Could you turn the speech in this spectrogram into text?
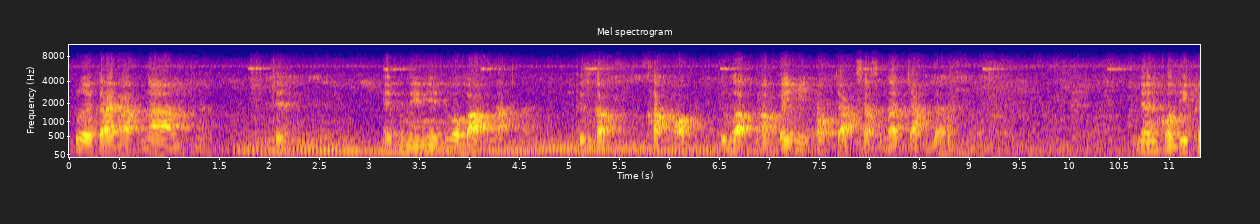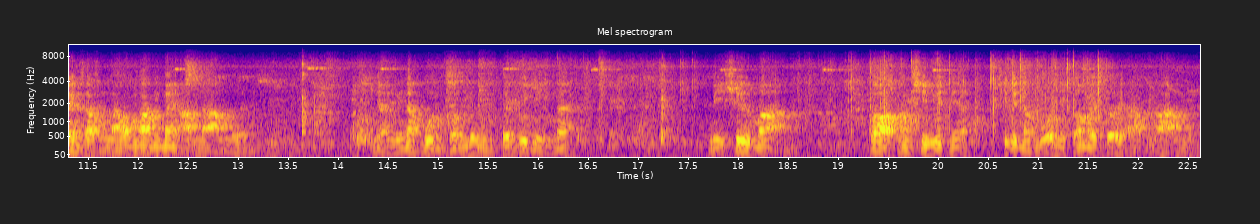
เปลือยกายอาบน้ำนะเช่นไอ้พวกนี้นี่ถือว่าบาปหนักนะถึงกับขับออกถึงกับอับไปหีออกจากศาสนาจักรได้ยันคนที่เคร่งศาสนามากๆนี่ไม่อาบน้ำเลย อย่างมีนักบุญคนหนึ่งเป็นผู้หญิงนะ มีชื่อมาก ก็ทั้งชีวิตเนี่ย ชีวิตนักบวชนี่ก็ไม่เคยอาบน้ำเนี่ย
